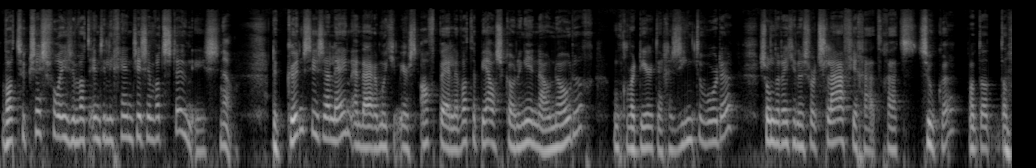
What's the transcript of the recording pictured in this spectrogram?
wat succesvol is en wat intelligent is en wat steun is. Ja. De kunst is alleen, en daarom moet je hem eerst afpellen. Wat heb jij als koningin nou nodig om gewaardeerd en gezien te worden? Zonder dat je een soort slaafje gaat, gaat zoeken. Want dat, dat is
